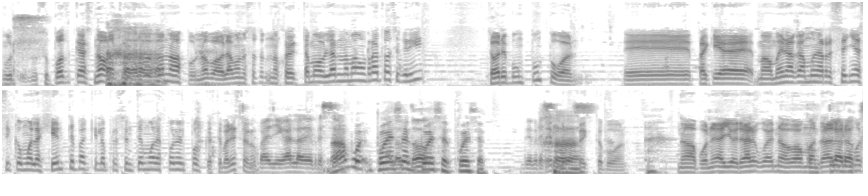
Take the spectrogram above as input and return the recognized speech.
un- su podcast, no, nosotros nomás, pues, no, pues, hablamos nosotros, nos conectamos a hablar nomás un rato, si queréis, sobre Pum Pum, pues, bueno. Eh, para que eh, más o menos hagamos una reseña así como la gente para que lo presentemos después en el podcast, ¿te parece, no? Va a llegar la depresión. Ah, pu- puede ser, dos. puede ser, puede ser. Es Depresión. Ah. perfecto, pues, bueno. No, poner a llorar, bueno, nos vamos a Con mandar al mismo Clorox.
